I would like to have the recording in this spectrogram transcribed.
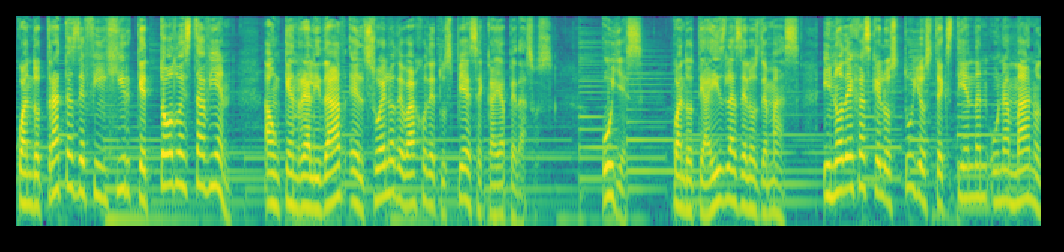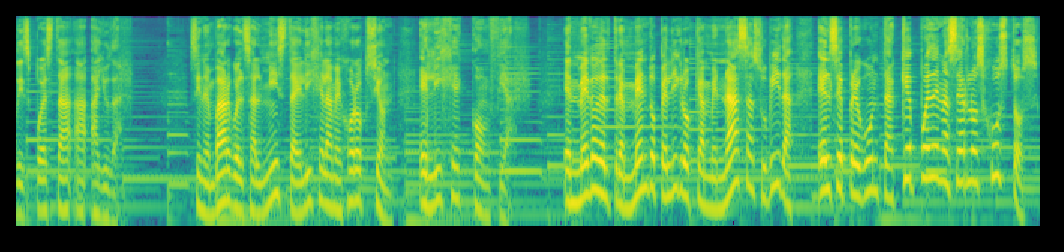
cuando tratas de fingir que todo está bien aunque en realidad el suelo debajo de tus pies se cae a pedazos. Huyes cuando te aíslas de los demás y no dejas que los tuyos te extiendan una mano dispuesta a ayudar. Sin embargo, el salmista elige la mejor opción, elige confiar. En medio del tremendo peligro que amenaza su vida, él se pregunta, ¿qué pueden hacer los justos?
